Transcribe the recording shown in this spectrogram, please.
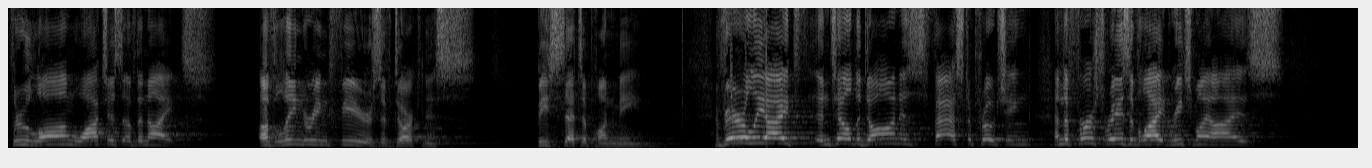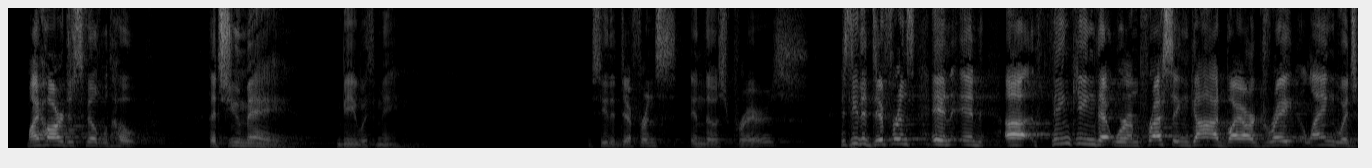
through long watches of the night, of lingering fears of darkness. Be set upon me. Verily, I, until the dawn is fast approaching and the first rays of light reach my eyes, my heart is filled with hope that you may be with me. You see the difference in those prayers? You see the difference in, in uh, thinking that we're impressing God by our great language,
